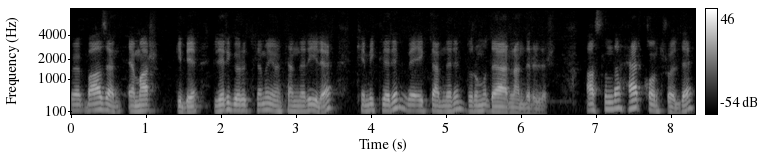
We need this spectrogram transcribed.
ve bazen MR gibi ileri görüntüleme yöntemleriyle kemiklerin ve eklemlerin durumu değerlendirilir. Aslında her kontrolde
